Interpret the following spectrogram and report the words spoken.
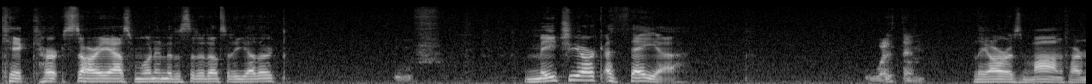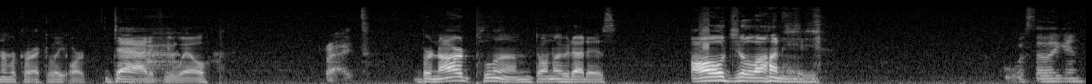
kick Herc sorry ass from one end of the Citadel to the other. Oof. Matriarch Aethyta, Well then. Liara's mom, if I remember correctly, or dad, if you ah. will. Right. Bernard Plum, don't know who that is. Al-Jilani, Who was that again?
